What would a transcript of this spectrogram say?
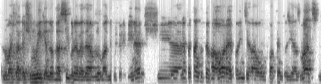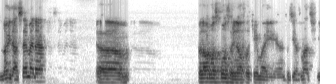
Nu mai știu dacă și în weekend dar sigur ne vedeam lumea de vineri și uh, repetam câteva ore, părinții erau foarte entuziasmați, noi de asemenea. Uh, Până la urmă, sponsorii n-au fost cei mai entuziasmați și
